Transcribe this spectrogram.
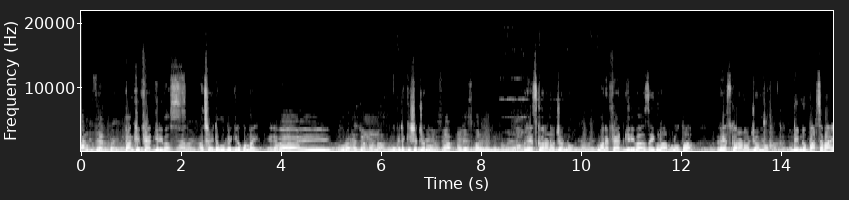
পাঙ্কি ফ্যাট ভাই। পাঙ্কি ফ্যাট গিরিবাস। হ্যাঁ আচ্ছা এটা উড়বে কীরকম ভাই? এটা ভাই উড়ানোর জন্য না। এটা কিসের জন্য? আপনার রেস করানোর জন্য ভাই হ্যাঁ? রেস করানোর জন্য। মানে ফ্যাট গিরিবাজ এইগুলা মূলত রেস করানোর জন্য। ডিম ডুম পারছে ভাই?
